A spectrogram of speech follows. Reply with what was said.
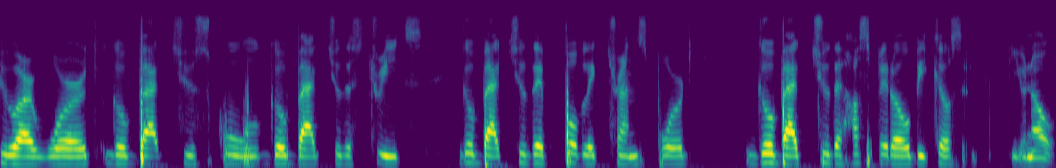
to our work, go back to school, go back to the streets, go back to the public transport, go back to the hospital because you know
